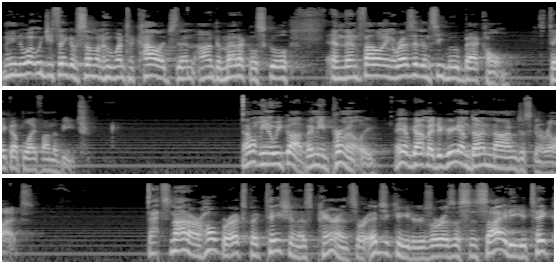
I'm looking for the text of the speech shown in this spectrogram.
I mean, what would you think of someone who went to college, then on to medical school, and then following a residency moved back home to take up life on the beach? I don't mean a week off, I mean permanently. Hey, I've got my degree, I'm done, now I'm just going to relax. That's not our hope or expectation as parents or educators or as a society. You take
